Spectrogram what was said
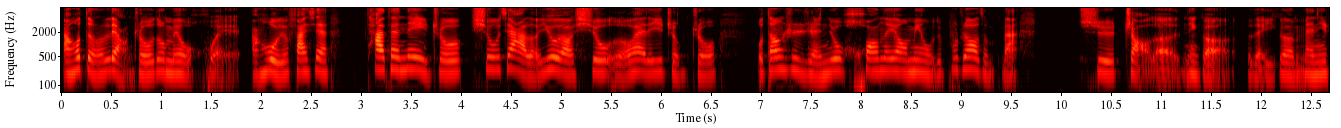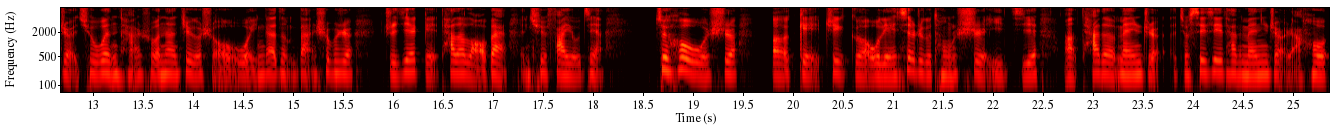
然后等了两周都没有回，然后我就发现他在那一周休假了，又要休额外的一整周。我当时人就慌的要命，我就不知道怎么办，去找了那个我的一个 manager 去问他说，那这个时候我应该怎么办？是不是直接给他的老板去发邮件？最后我是呃给这个我联系的这个同事以及啊他的 manager 就 cc 他的 manager，然后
